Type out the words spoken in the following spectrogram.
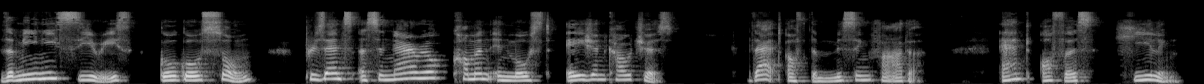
The mini series Go Go Song presents a scenario common in most Asian cultures, that of the missing father, and offers healing.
